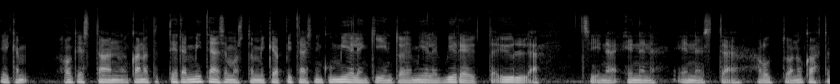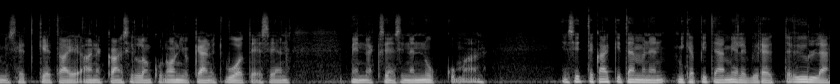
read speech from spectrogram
Eikä oikeastaan kannata tehdä mitään sellaista, mikä pitäisi niin kuin mielenkiintoa ja mielen vireyttä yllä siinä ennen, ennen sitä haluttua nukahtamishetkeä tai ainakaan silloin, kun on jo käynyt vuoteeseen mennäkseen sinne nukkumaan – ja sitten kaikki tämmöinen, mikä pitää mielenvireyttä yllä,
